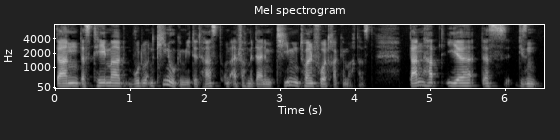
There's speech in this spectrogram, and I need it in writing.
Dann das Thema, wo du ein Kino gemietet hast und einfach mit deinem Team einen tollen Vortrag gemacht hast. Dann habt ihr das, diesen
